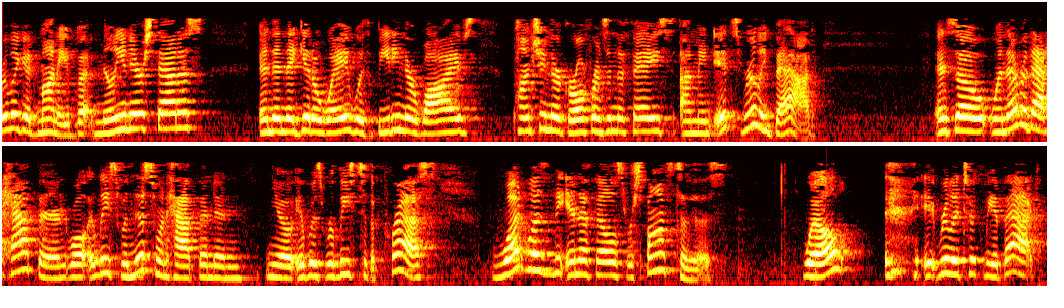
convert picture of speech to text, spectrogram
really good money, but millionaire status, and then they get away with beating their wives, punching their girlfriends in the face. I mean, it's really bad. And so, whenever that happened, well, at least when this one happened and, you know, it was released to the press, what was the NFL's response to this? Well, it really took me aback.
